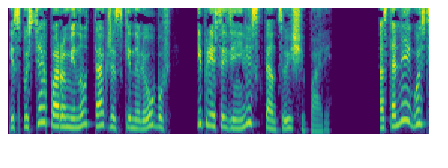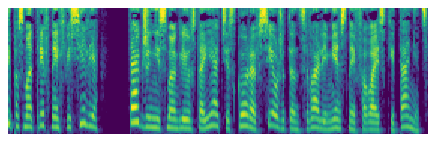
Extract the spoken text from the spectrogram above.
и спустя пару минут также скинули обувь и присоединились к танцующей паре. Остальные гости, посмотрев на их веселье, также не смогли устоять, и скоро все уже танцевали местный фавайский танец,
